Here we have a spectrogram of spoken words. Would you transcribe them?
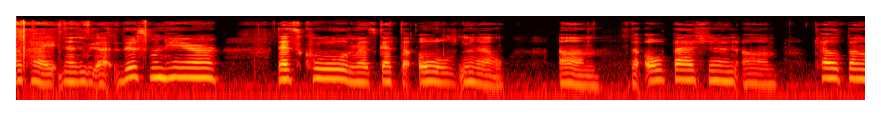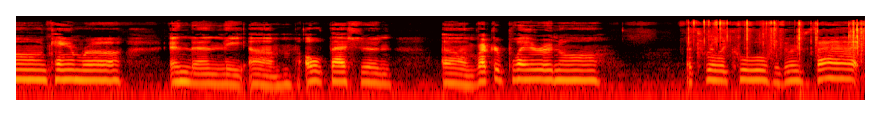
Okay, then we got this one here. That's cool. And that's got the old, you know, um, the old-fashioned um, telephone, camera, and then the um, old-fashioned um, record player and all. That's really cool. So there's that.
